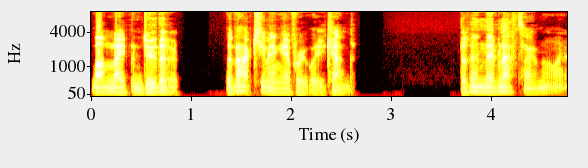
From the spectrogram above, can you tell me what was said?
mum made them do the the vacuuming every weekend. But then they've left home like,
